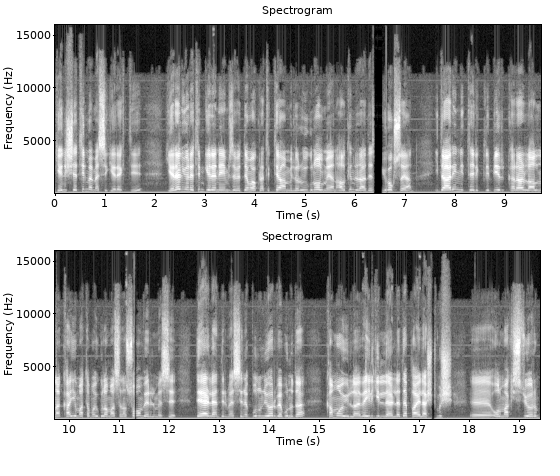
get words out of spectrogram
genişletilmemesi gerektiği, yerel yönetim geleneğimize ve demokratik teamüllere uygun olmayan, halkın iradesi yok sayan, idari nitelikli bir kararla alınan kayyum atama uygulamasına son verilmesi değerlendirmesini bulunuyor ve bunu da kamuoyuyla ve ilgililerle de paylaşmış e, olmak istiyorum.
